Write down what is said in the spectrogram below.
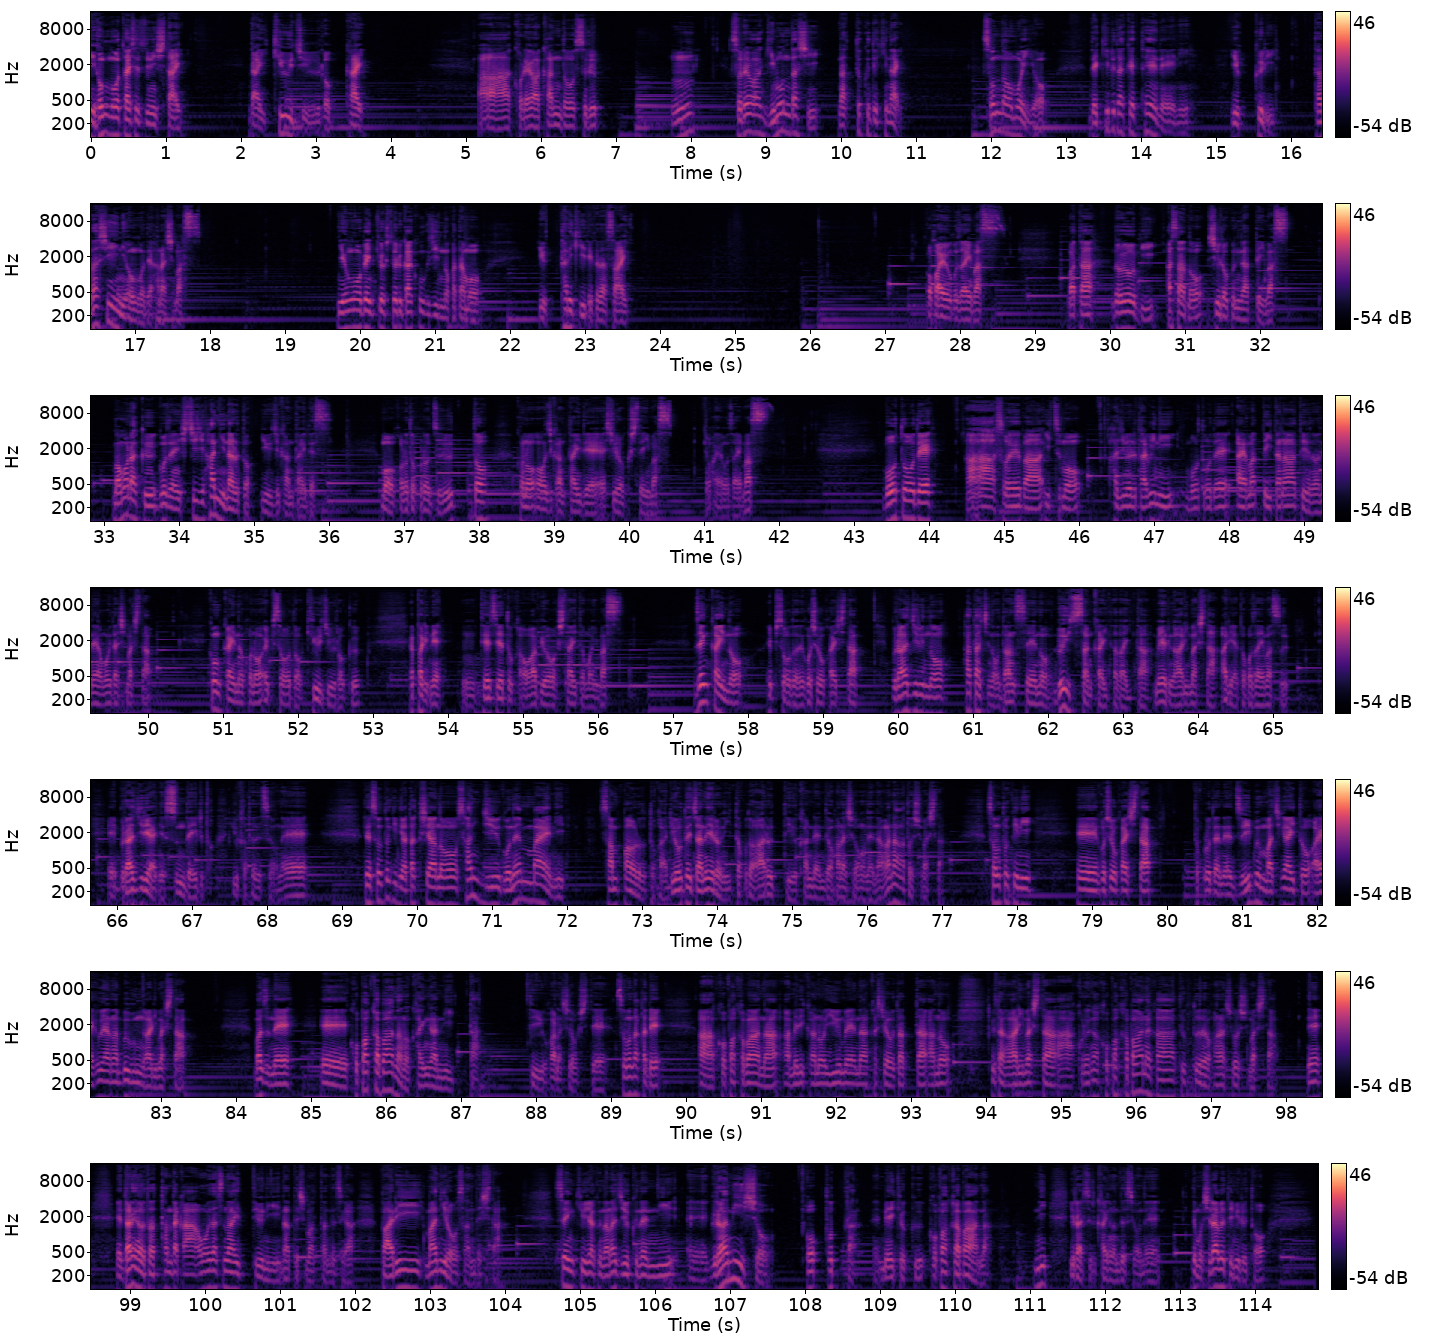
日本語を大切にしたい。第96回。ああこれは感動する。うん？それは疑問だし納得できない。そんな思いをできるだけ丁寧にゆっくり正しい日本語で話します。日本語を勉強している外国人の方もゆったり聞いてください。おはようございます。また土曜日朝の収録になっています。まもなく午前7時半になるという時間帯です。もうこのところずっとこの時間帯で収録しています。おはようございます。冒頭でああそういえばいつも始めるたびに冒頭で謝っていたなというのをね思い出しました。今回のこのエピソード96やっぱりね、うん、訂正とかお詫びをしたいと思います。前回のエピソードでご紹介したブラジルの20歳の男性のルイスさんからいただいたメールがありました。ありがとうございます。えブラジリアに住んでいるという方ですよね。でその時に私あの35年前にサンパウロとかリオデジャネイロに行ったことがあるっていう関連でお話をね長々としました。その時に、えー、ご紹介したところでね随分間違いとあやふやな部分がありました。まずね、えー、コパカバーナの海岸に行った。っていうお話をしてその中であコパカバーナアメリカの有名な歌詞を歌ったあの歌がありましたあこれがコパカバーナかということでお話をしましたね、誰が歌ったんだか思い出せないっていう風になってしまったんですが、バリー・マニローさんでした。1979年に、えー、グラミー賞を取った名曲コパカバーナに由来する海岸ですよね。でも調べてみると、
